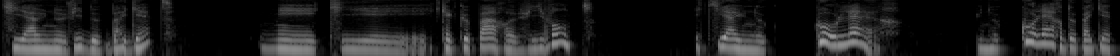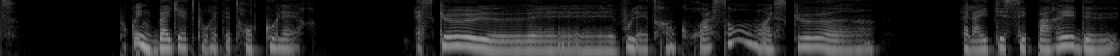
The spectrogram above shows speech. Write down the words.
qui a une vie de baguette, mais qui est quelque part vivante et qui a une colère, une colère de baguette. Pourquoi une baguette pourrait être en colère? Est-ce que euh, elle voulait être un croissant? Est-ce que euh, elle a été séparée des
